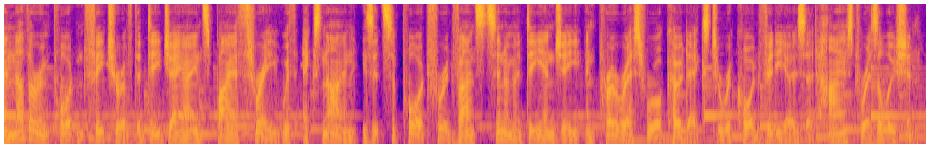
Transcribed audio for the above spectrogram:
Another important feature of the DJI Inspire 3 with X9 is its support for advanced cinema DNG and ProRes RAW codecs to record videos at highest resolution.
